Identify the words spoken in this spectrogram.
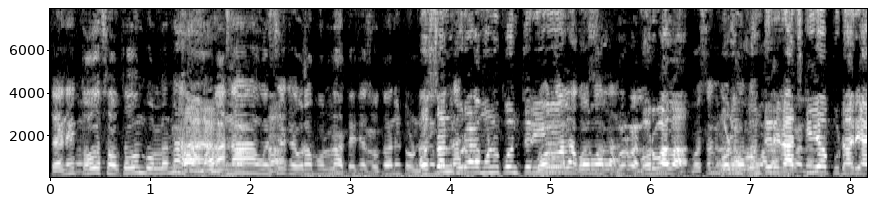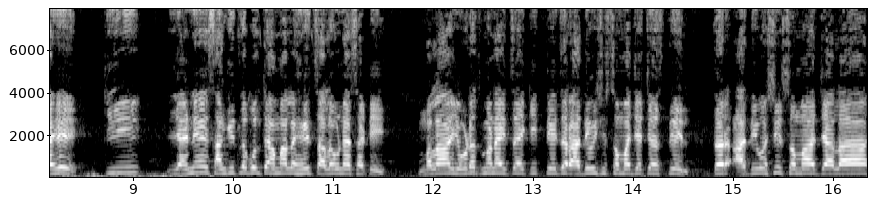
त्याने तो स्वतःहून बोलला ना. हा? नाना वंश खेवरा बोलला. त्याच्या स्वतःने तोंडाने वसंत बोलला. गुराळा म्हणून कोणतरी गोरवाला, गोरवाला. गोरवाला. वसंत म्हणून गुराळा, कोणतरी गोरवाला. राजकीय पुढारी आहे की याने सांगितलं बोलते आम्हाला हे चालवण्यासाठी. मला एवढंच म्हणायचं आहे की ते जर आदिवासी समाजाचे असतील तर आदिवासी समाजाला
